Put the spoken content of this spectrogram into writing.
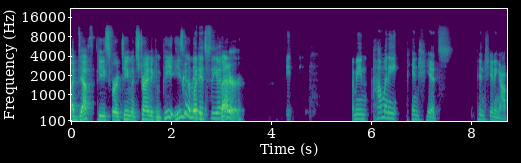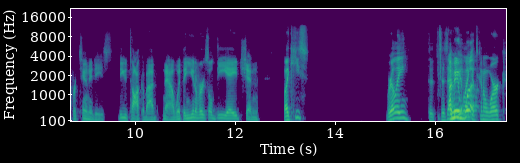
a depth piece for a team that's trying to compete. He's going to make But it the better. I mean, how many pinch hits, pinch hitting opportunities do you talk about now with the universal DH and like he's really? Does, does that I mean, feel like what- it's going to work?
